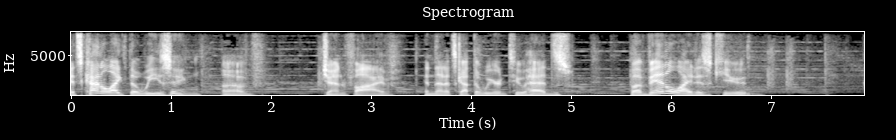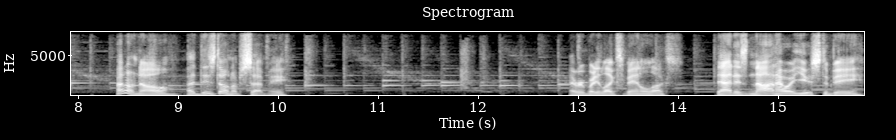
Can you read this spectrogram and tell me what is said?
It's kind of like the Weezing of Gen 5 and then it's got the weird two heads. But Vanillite is cute. I don't know. Uh, these don't upset me. Everybody likes Vanilluxe? That is not how it used to be.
